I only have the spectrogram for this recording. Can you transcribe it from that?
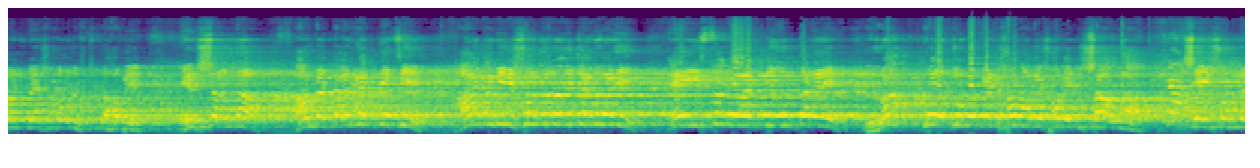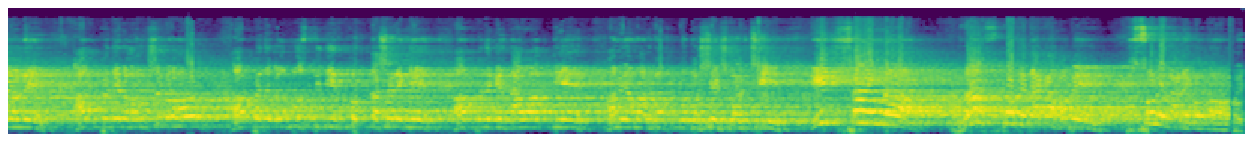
কনভেনশন অনুষ্ঠিত হবে। ইনশাআল্লাহ, আমরা টার্গেট দিয়েছি, আগামী সতেরোই জানুয়ারি, এই সোহরাবর্তী উদ্যানে লক্ষ যুবকের সমাবেশ হবে ইনশাআল্লাহ। সেই সম্মেলনে আপনাদের অংশগ্রহণ, আপনাদের উপস্থিতির প্রত্যাশা রেখে আপনাদেরকে দাওয়াত দিয়ে আমি আমার বক্তব্য শেষ করছি। ইনশাআল্লাহ, রাজপথে দেখা হবে, স্লোগানে কথা হবে।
